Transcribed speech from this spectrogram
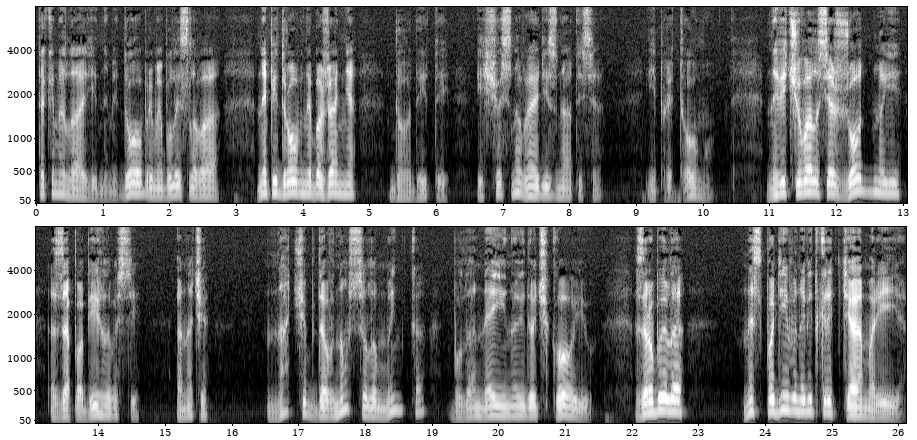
такими лагідними, добрими були слова, непідробне бажання догодити і щось нове дізнатися. І при тому не відчувалося жодної запобігливості, а наче, наче б давно Соломинка була нейною дочкою, зробила несподіване відкриття Марія,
